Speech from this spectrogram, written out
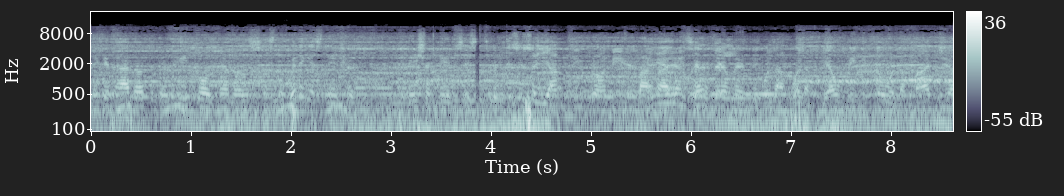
They can handle the recall medals as the winningest nation. Asian Games history. This is a young team, Ronnie. Bata yan, tell it. Walang, walang Yao Ming ito, walang Madja.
